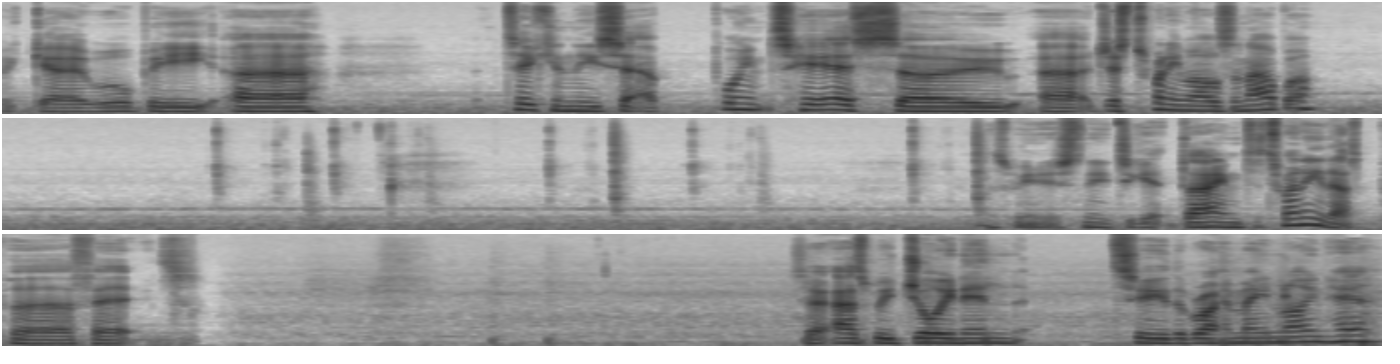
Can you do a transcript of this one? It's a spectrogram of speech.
We go. We'll be uh, taking these set of points here. So uh, just 20 miles an hour. As we just need to get down to 20. That's perfect. So as we join in to the right main line here.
